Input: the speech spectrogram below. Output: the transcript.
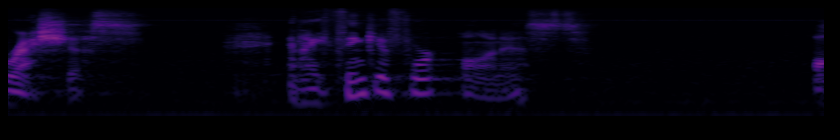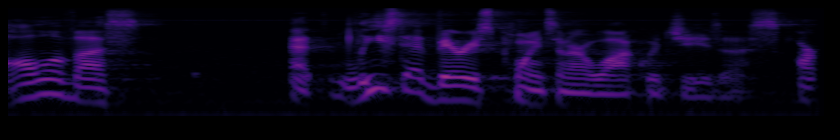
precious. And I think if we're honest, all of us, at least at various points in our walk with Jesus, our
